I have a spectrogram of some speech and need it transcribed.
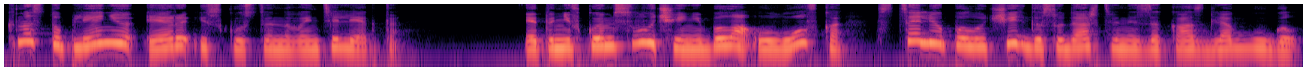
к наступлению эры искусственного интеллекта. Это ни в коем случае не была уловка с целью получить государственный заказ для Google.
